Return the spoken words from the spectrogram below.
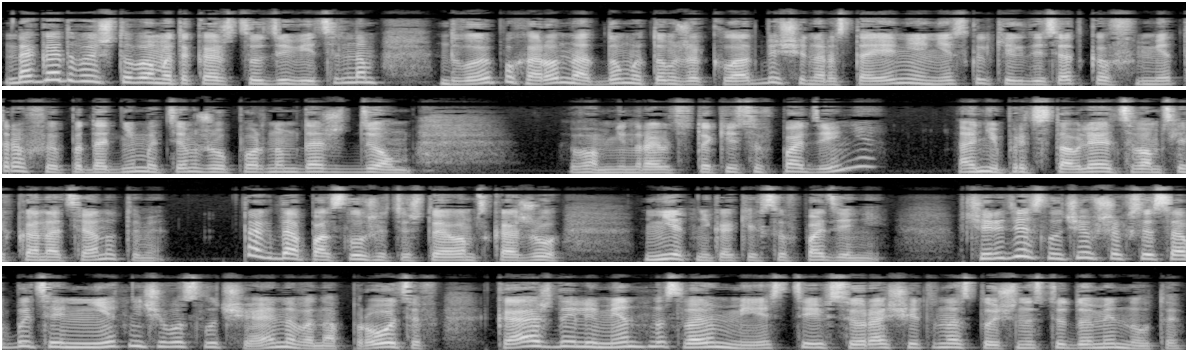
Догадываюсь, что вам это кажется удивительным. Двое похорон на одном и том же кладбище на расстоянии нескольких десятков метров и под одним и тем же упорным дождем. Вам не нравятся такие совпадения? Они представляются вам слегка натянутыми? Тогда послушайте, что я вам скажу. Нет никаких совпадений. В череде случившихся событий нет ничего случайного, напротив. Каждый элемент на своем месте, и все рассчитано с точностью до минуты.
